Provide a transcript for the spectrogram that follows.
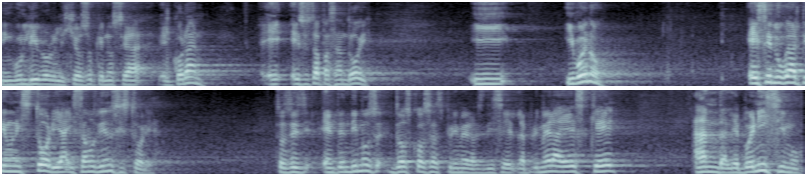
ningún libro religioso que no sea el Corán. E, eso está pasando hoy. Y, y bueno, ese lugar tiene una historia y estamos viendo esa historia. Entonces, entendimos dos cosas primeras. Dice, la primera es que, ándale, buenísimo.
